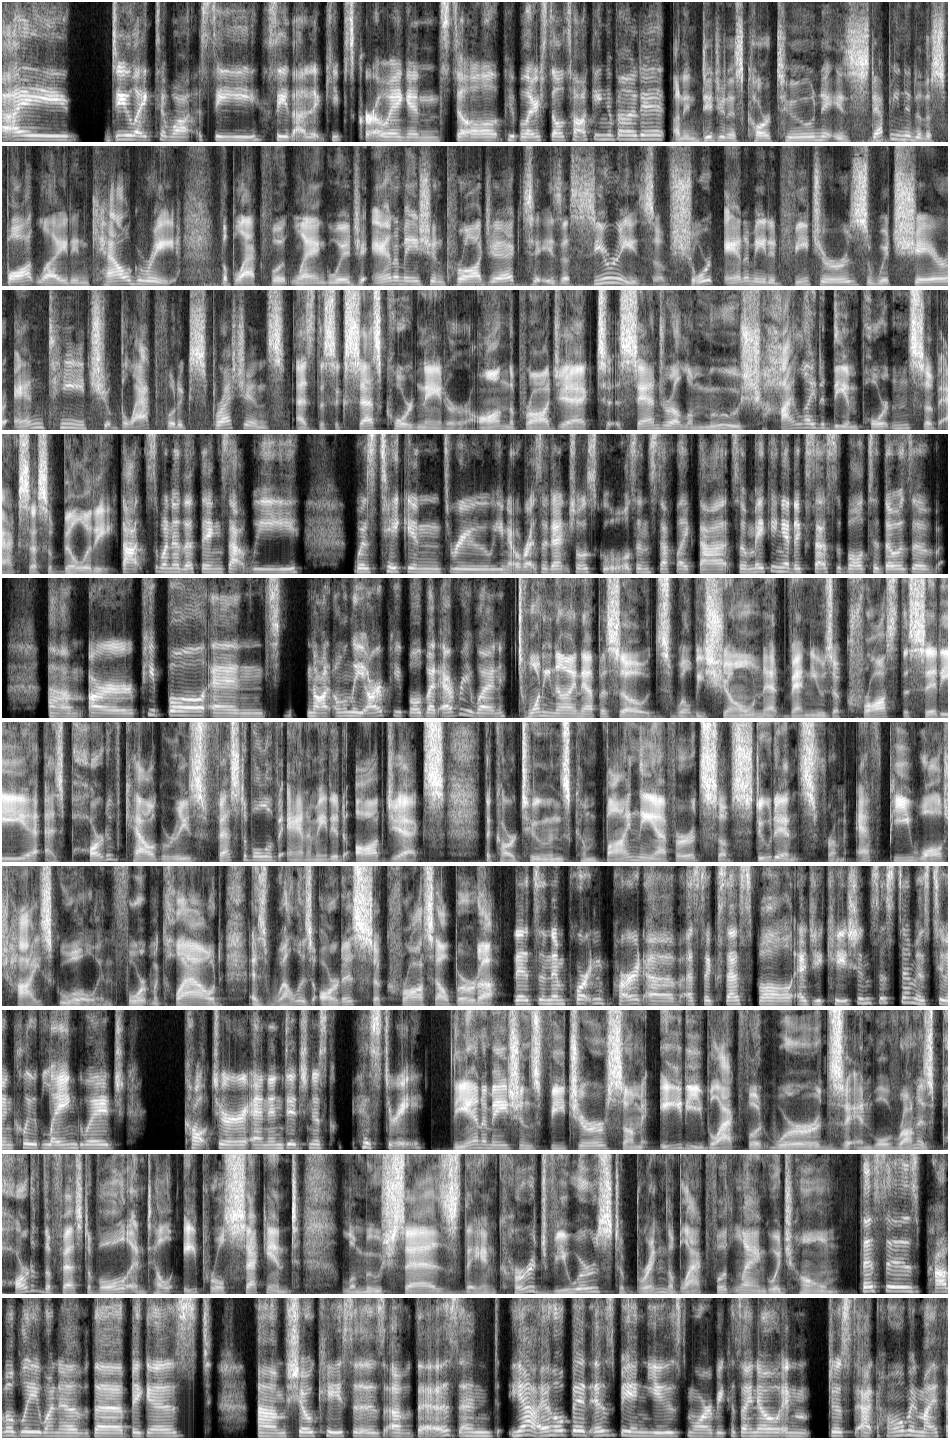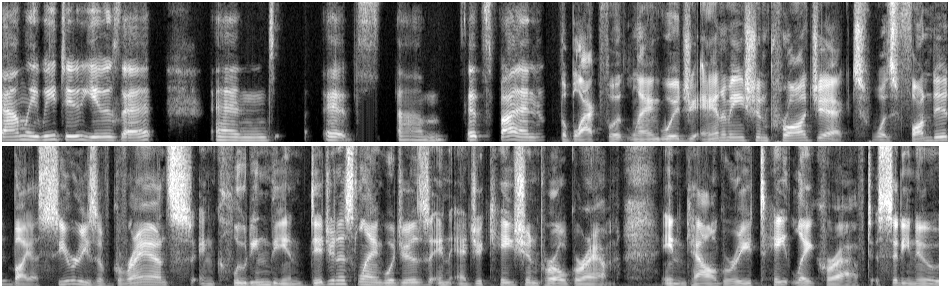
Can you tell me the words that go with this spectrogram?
I do you like to wa- see see that it keeps growing and still people are still talking about it. An indigenous cartoon is stepping into the spotlight in Calgary. The Blackfoot Language Animation Project is a series of short animated features which share and teach Blackfoot expressions. As the success coordinator on the project, Sandra Lamouche highlighted the importance of accessibility. That's one of the things that we was taken through you know residential schools and stuff like that. So making it accessible to those of um, our people and not only our people but everyone. 29 episodes will be shown at venues across the city as part of calgary's festival of animated objects. The cartoons combine the efforts of students from fp walsh high school in fort macleod as well as artists across alberta. It's an important part of a successful education system is to include language culture and indigenous history. The animations feature some 80 Blackfoot words and will run as part of the festival until April 2nd. Lamouche says they encourage viewers to bring the Blackfoot language home. This is probably one of the biggest um, showcases of this. And yeah, I hope it is being used more because I know in just at home in my family, we do use it. And it's um it's fun. The Blackfoot Language Animation Project was funded by a series of grants, including the Indigenous Languages in Education program. In Calgary, Tate Laycraft, CityNews.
